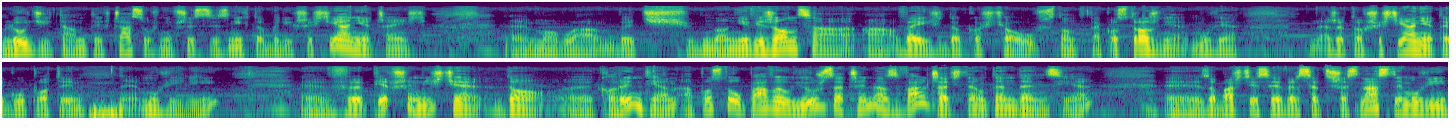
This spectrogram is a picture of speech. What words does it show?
ludzi tamtych czasów, nie wszyscy z nich to byli chrześcijanie, część e, mogła być no, niewierząca, a wejść do kościołów, stąd tak ostrożnie mówię, że to chrześcijanie te głupoty mówili. W pierwszym liście do e, Koryntian apostoł Paweł już zaczyna zwalczać tę tendencję. E, zobaczcie sobie werset 16 mówi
